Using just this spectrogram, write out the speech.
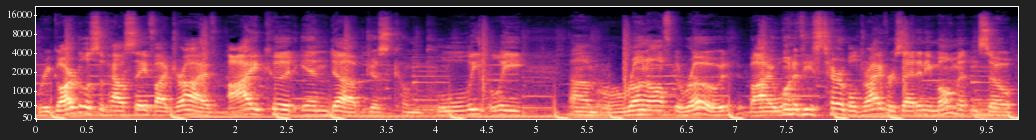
Regardless of how safe I drive, I could end up just completely um, run off the road by one of these terrible drivers at any moment, and so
